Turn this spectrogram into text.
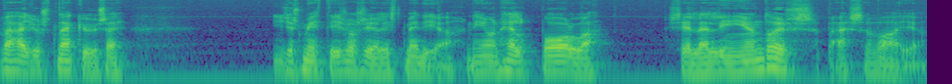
vähän just näkyy se, jos miettii sosiaalista mediaa, niin on helppo olla siellä linjan toisessa päässä vaan ja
